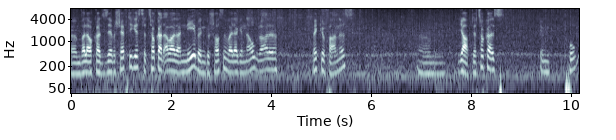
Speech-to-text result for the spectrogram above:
Ähm, weil er auch gerade sehr beschäftigt ist. Der Zocker hat aber daneben geschossen, weil er genau gerade weggefahren ist. Ähm, ja, der Zocker ist im Punkt.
